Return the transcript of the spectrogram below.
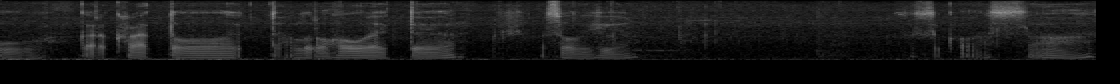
Ooh, got a cracked door. A little hole right there. What's over here? Let's go outside.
